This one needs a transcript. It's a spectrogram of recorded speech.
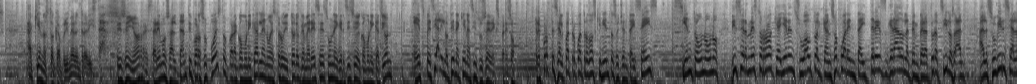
a quién nos toca primero entrevistar. Sí, señor, estaremos al tanto y por supuesto para comunicarle a nuestro auditorio que merece es un ejercicio de comunicación especial y lo tiene aquí en Así Sucede Expreso. Repórtese al 442-586-1011. Dice Ernesto Roa que ayer en su auto alcanzó 43 grados la temperatura. Sí, al subirse al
